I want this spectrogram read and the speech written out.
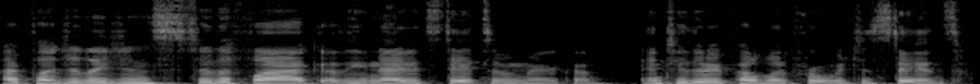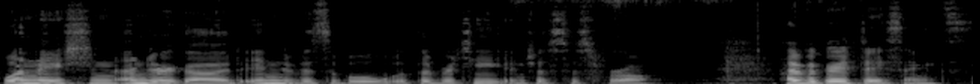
I pledge allegiance to the flag of the United States of America and to the republic for which it stands, one nation, under God, indivisible, with liberty and justice for all. Have a great day, Saints.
